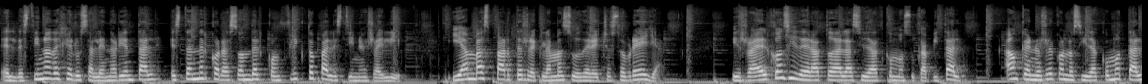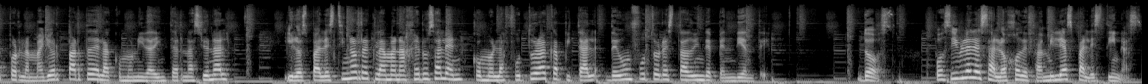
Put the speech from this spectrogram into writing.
El destino de Jerusalén Oriental está en el corazón del conflicto palestino-israelí, y ambas partes reclaman su derecho sobre ella. Israel considera toda la ciudad como su capital, aunque no es reconocida como tal por la mayor parte de la comunidad internacional, y los palestinos reclaman a Jerusalén como la futura capital de un futuro Estado independiente. 2. Posible desalojo de familias palestinas.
